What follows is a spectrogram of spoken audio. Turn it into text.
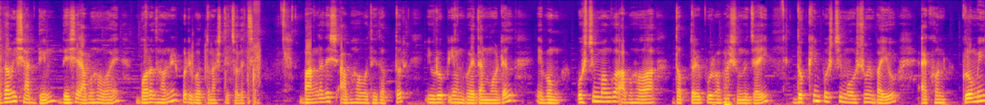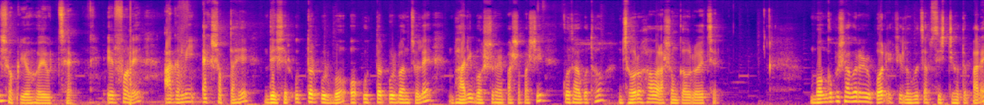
আগামী সাত দিন দেশের আবহাওয়ায় বড় ধরনের পরিবর্তন আসতে চলেছে। বাংলাদেশ আবহাওয়া অধিদপ্তর, ইউরোপিয়ান ওয়েদার মডেল এবং পশ্চিমবঙ্গ আবহাওয়া দপ্তরের পূর্বাভাস অনুযায়ী দক্ষিণ পশ্চিম মৌসুমী বায়ু এখন ক্রমেই সক্রিয় হয়ে উঠছে। এর ফলে আগামী এক সপ্তাহে দেশের উত্তর পূর্ব ও উত্তর পূর্বাঞ্চলে ভারী বর্ষণের পাশাপাশি কোথাও কোথাও ঝোড়ো হওয়ার আশঙ্কাও রয়েছে। বঙ্গোপসাগরের উপর একটি লঘুচাপ সৃষ্টি হতে পারে,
